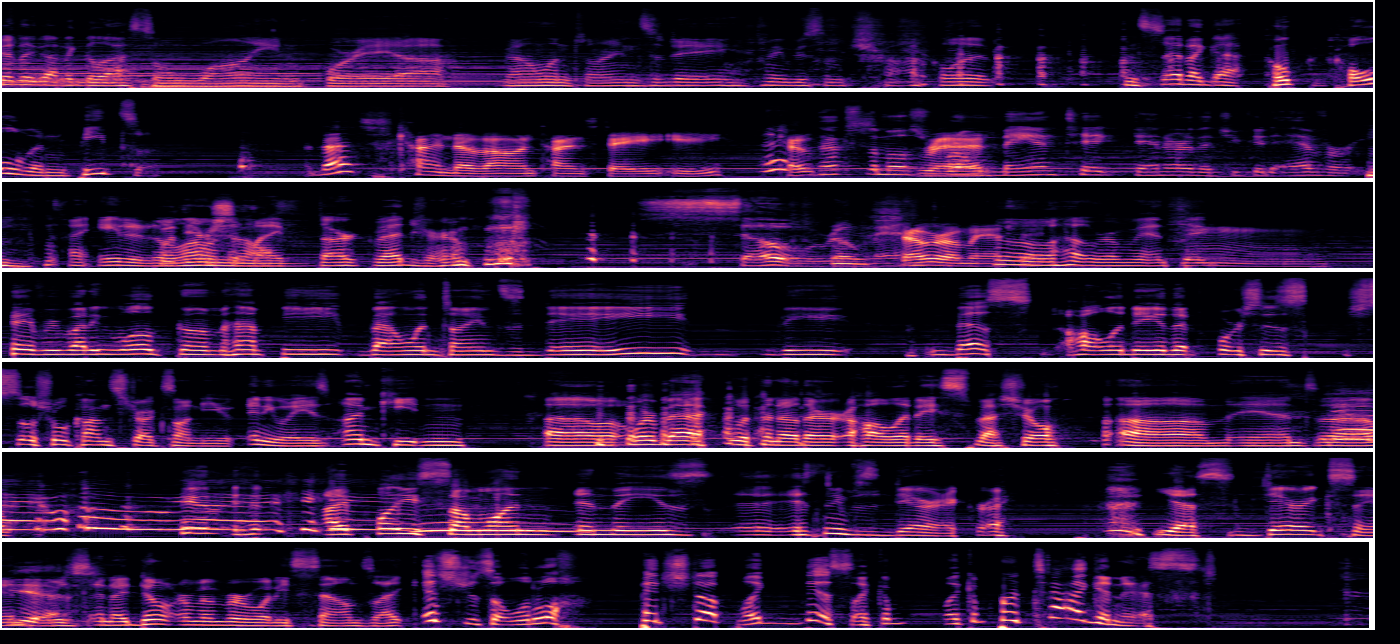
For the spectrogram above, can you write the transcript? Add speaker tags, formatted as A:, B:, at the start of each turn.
A: feel I should have got a glass of wine for a uh, Valentine's Day, maybe some chocolate. Instead, I got Coca Cola and pizza.
B: That's kind of Valentine's Day y.
A: Eh,
C: That's the most
B: red.
C: romantic dinner that you could ever eat.
A: I ate it
D: With
A: alone in my dark bedroom.
C: so romantic.
B: So romantic.
A: oh, how romantic.
B: Mm.
A: Hey, everybody, welcome. Happy Valentine's Day. The best holiday that forces social constructs on you. Anyways, I'm Keaton. Uh, we're back with another holiday special. Um, and uh, I play someone in these. Uh, his name's Derek, right? Yes, Derek Sanders,
D: Yes.
A: and I don't remember what he sounds like. It's just a little pitched up like this, like a like a protagonist.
